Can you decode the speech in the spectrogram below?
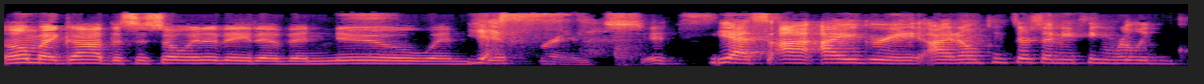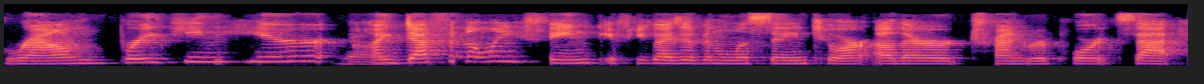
oh my God, this is so innovative and new and yes. different. It's yes, I, I, agree. I don't think there's anything really groundbreaking here. No. I definitely think if you guys have been listening to our other trend reports that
